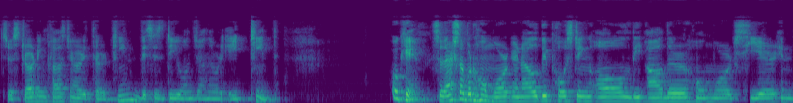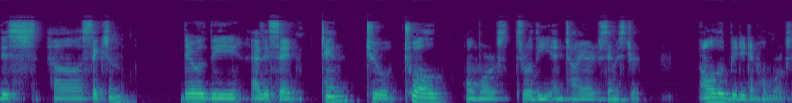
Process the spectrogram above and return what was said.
so starting class January 13, this is due on January 18th. Okay, so that's about homework and I'll be posting all the other homeworks here in this uh, section. There will be, as I said, 10 to 12 homeworks through the entire semester. All will be written homeworks.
